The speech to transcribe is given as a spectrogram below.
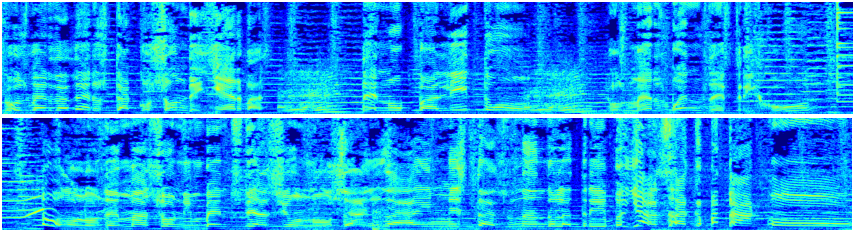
los verdaderos tacos son de hierbas, de nopalito, los meros buenos de frijol. Todos los demás son inventos de hace unos años. Ay, me está sonando la tripa. Ya saca pataco.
